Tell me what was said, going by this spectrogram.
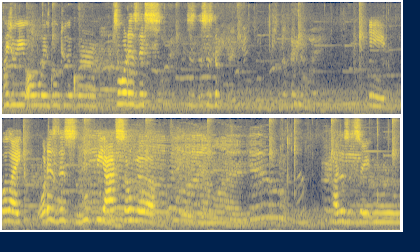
Why do you always go to the corner? So what is this? This is, this is the. Eh, Well, like, what is this goofy ass soda? Why does it say ooh?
